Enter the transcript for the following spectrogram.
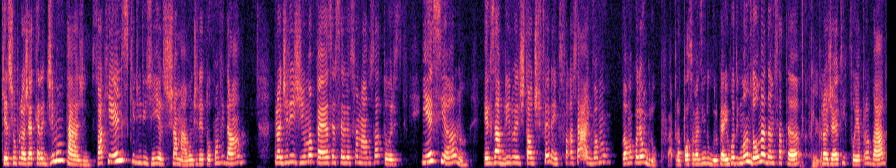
que eles tinham um projeto que era de montagem. Só que eles que dirigiam, eles chamavam um diretor convidado para dirigir uma peça, eles selecionavam os atores. E esse ano, eles abriram o edital de diferentes. Falaram assim, ah, vamos, vamos acolher um grupo. A proposta vai vir do grupo. Aí o Rodrigo mandou Madame Satã, o projeto, e foi aprovado.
